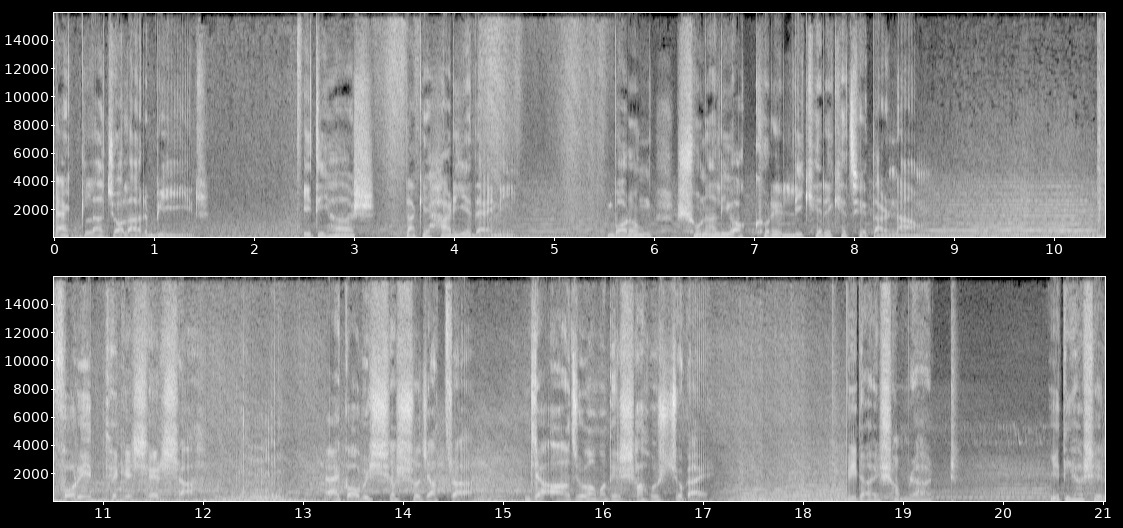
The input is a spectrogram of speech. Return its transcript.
একলা চলার বীর। ইতিহাস তাকে হারিয়ে দেয়নি, বরং সোনালি অক্ষরে লিখে রেখেছে তার নাম। ফরিদ থেকে শেরশাহ এক অবিশ্বাস্য যাত্রা যা আজও আমাদের সাহস যোগায়। বিদায় সম্রাট, ইতিহাসের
